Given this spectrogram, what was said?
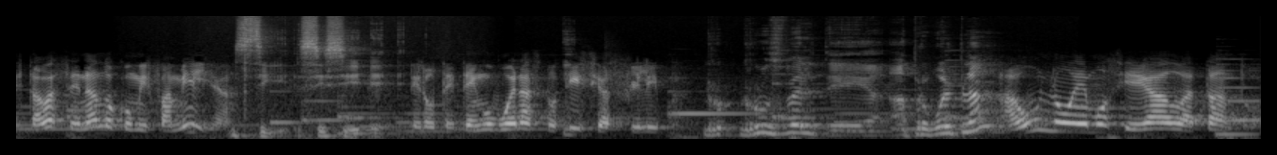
Estaba cenando con mi familia. Sí, sí, sí. eh, Pero te tengo buenas noticias, Philip. ¿Roosevelt eh, aprobó el plan? Aún no hemos llegado a tanto,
